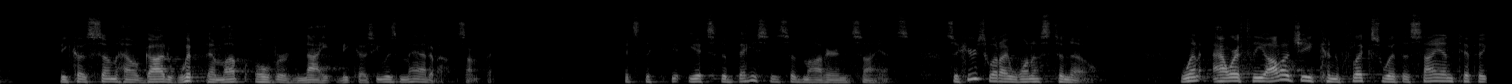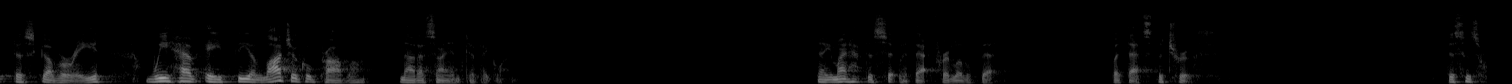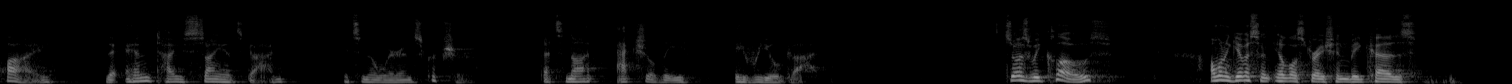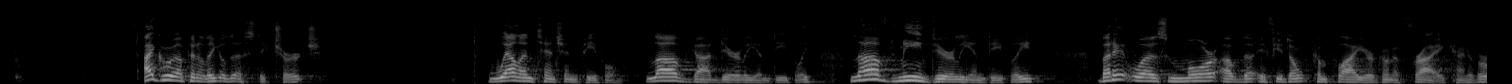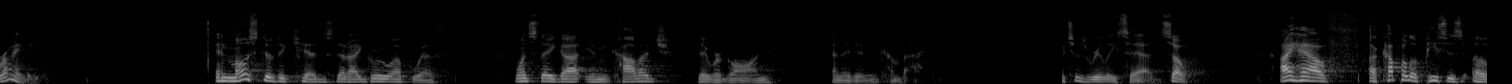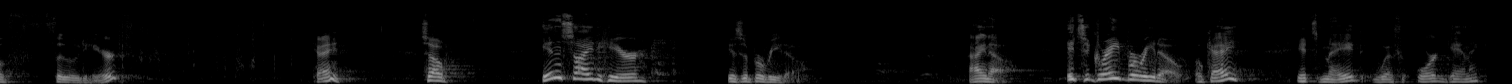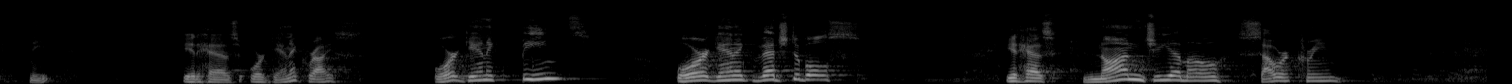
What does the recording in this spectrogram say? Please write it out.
because somehow God whipped them up overnight because he was mad about something. It's the, it's the basis of modern science. So here's what I want us to know. When our theology conflicts with a scientific discovery, we have a theological problem, not a scientific one. Now, you might have to sit with that for a little bit, but that's the truth. This is why the anti science God, it's nowhere in Scripture. That's not actually a real God. So, as we close, I want to give us an illustration because I grew up in a legalistic church, well intentioned people, loved God dearly and deeply, loved me dearly and deeply, but it was more of the if you don't comply, you're going to fry kind of variety. And most of the kids that I grew up with, once they got in college, they were gone and they didn't come back, which is really sad. So, I have a couple of pieces of food here. Okay? So, inside here is a burrito. I know. It's a great burrito, okay? It's made with organic meat. It has organic rice, organic beans, organic vegetables. It has non GMO sour cream.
